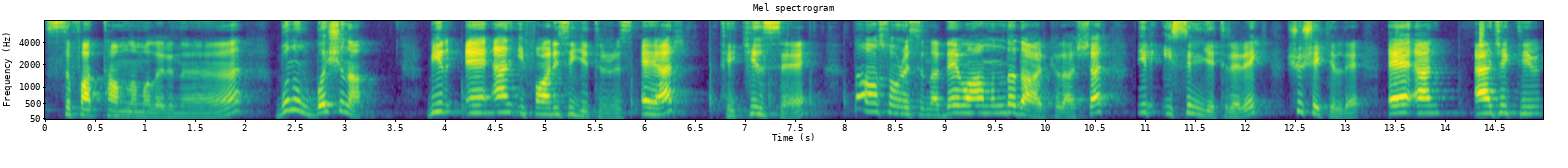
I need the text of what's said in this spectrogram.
sıfat tamlamalarını? Bunun başına bir en ifadesi getiririz. Eğer tekilse daha sonrasında devamında da arkadaşlar bir isim getirerek şu şekilde en, adjective,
